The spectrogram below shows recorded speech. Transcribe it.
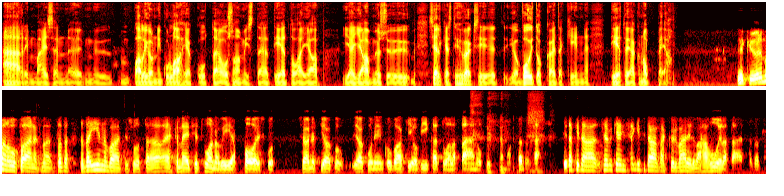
äärimmäisen paljon niin kuin lahjakkuutta ja osaamista ja tietoa ja ja, ja myös selkeästi hyväksi ja voitokkaitakin tietoja ja knoppeja. No kyllä mä lupaan, että mä, tota, tota innovaatisuutta ehkä meitä huono viiä pois, kun se on nyt joku, joku niin kuin vakio vika tuolla päänupissa, mutta tota, sitä pitää, sen, senkin pitää antaa kyllä välillä vähän huilata, että tota,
